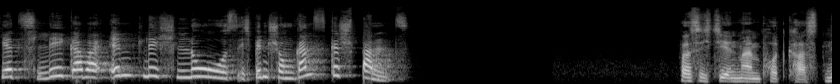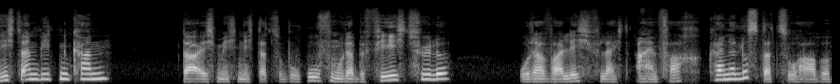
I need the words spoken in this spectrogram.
jetzt leg aber endlich los. Ich bin schon ganz gespannt. Was ich dir in meinem Podcast nicht anbieten kann, da ich mich nicht dazu berufen oder befähigt fühle oder weil ich vielleicht einfach keine Lust dazu habe.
